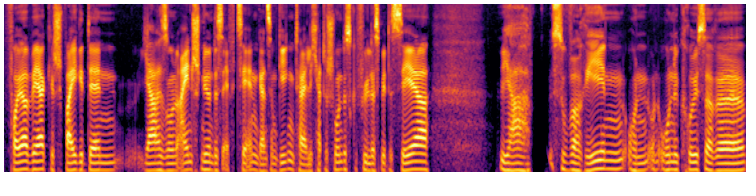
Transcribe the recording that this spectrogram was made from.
Feuerwerk, geschweige denn ja so ein Einschnüren des FCN. Ganz im Gegenteil, ich hatte schon das Gefühl, dass wir das sehr ja souverän und, und ohne größere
